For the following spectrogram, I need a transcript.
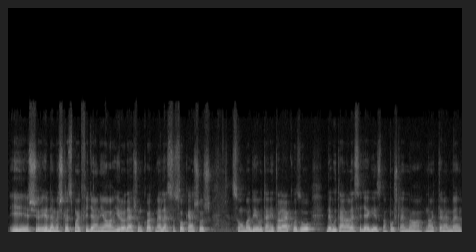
és érdemes lesz majd figyelni a híradásunkat, mert lesz a szokásos szombat délutáni találkozó, de utána lesz egy egész napos lenne a nagy teremben,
